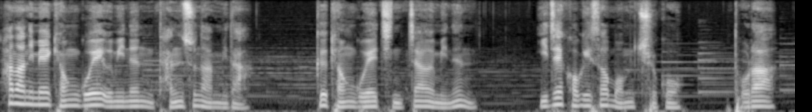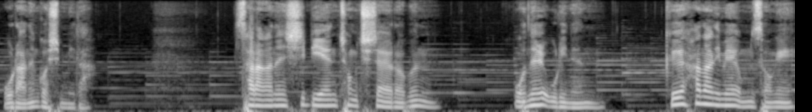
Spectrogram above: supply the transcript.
하나님의 경고의 의미는 단순합니다. 그 경고의 진짜 의미는 이제 거기서 멈추고 돌아오라는 것입니다. 사랑하는 CBN 청취자 여러분, 오늘 우리는 그 하나님의 음성에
